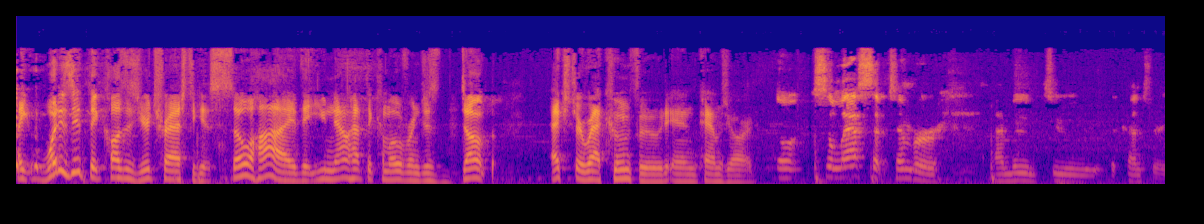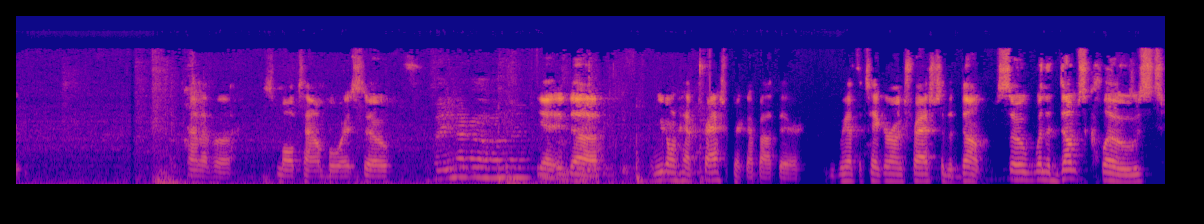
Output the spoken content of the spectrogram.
like, what is it that causes your trash to get so high that you now have to come over and just dump extra raccoon food in Pam's yard? So, so last September, I moved to the country. Kind of a small town boy, so yeah, it, uh, we don't have trash pickup out there. We have to take our own trash to the dump. So when the dump's closed,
